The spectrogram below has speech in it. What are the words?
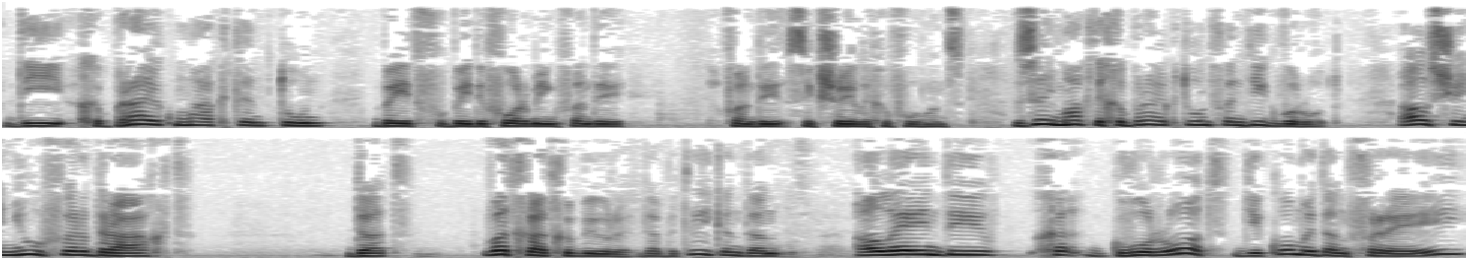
die gebruik maakten toen bij, het, bij de vorming van de, van de seksuele gevoelens. Zij maakten gebruik toen van die gworot. Als je nu verdraagt dat, wat gaat gebeuren? Dat betekent dan alleen die gworot, die komen dan vrij,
